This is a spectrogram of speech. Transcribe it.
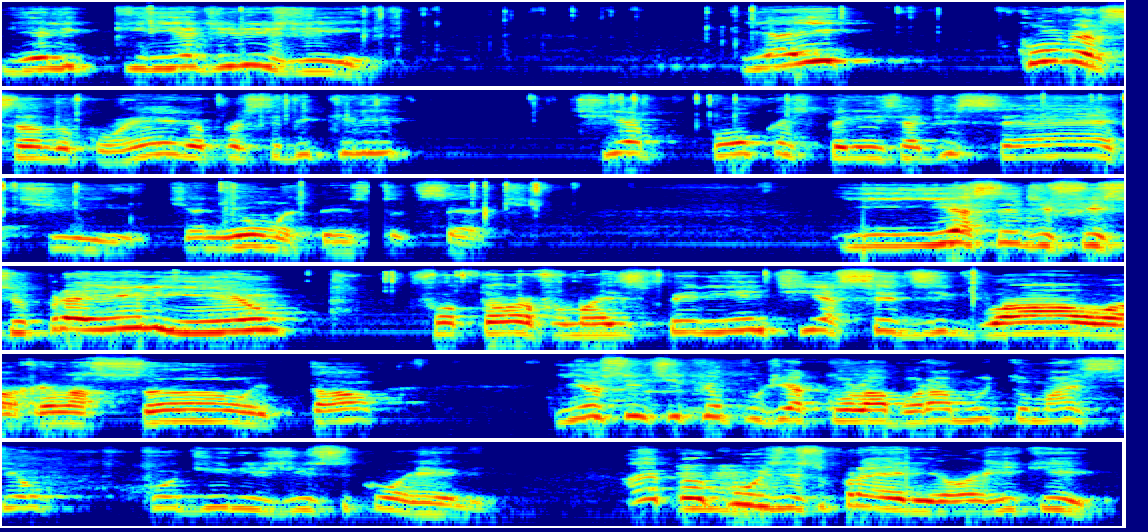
e ele queria dirigir. E aí, conversando com ele, eu percebi que ele tinha pouca experiência de set, tinha nenhuma experiência de set. E ia ser difícil para ele, e eu, fotógrafo mais experiente, ia ser desigual a relação e tal. E eu senti que eu podia colaborar muito mais se eu co-dirigisse com ele. Aí propus uhum. isso para ele. Eu, Henrique,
